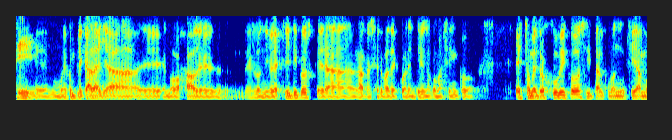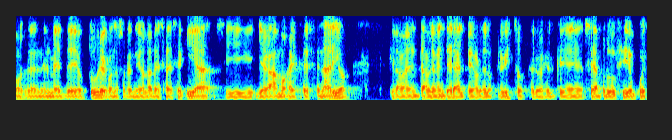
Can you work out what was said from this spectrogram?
Sí, eh, muy complicada. Ya eh, hemos bajado de, los niveles críticos, que era la reserva de 41,5 hectómetros cúbicos, y tal como anunciamos en el mes de octubre, cuando se reunió la mesa de sequía, si llegábamos a este escenario, que lamentablemente era el peor de los previstos, pero es el que se ha producido, pues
